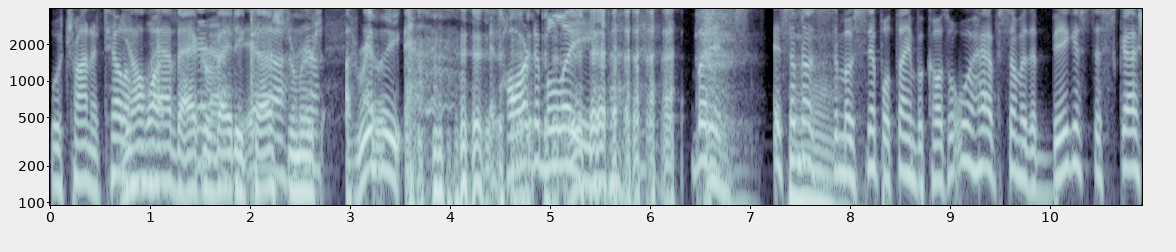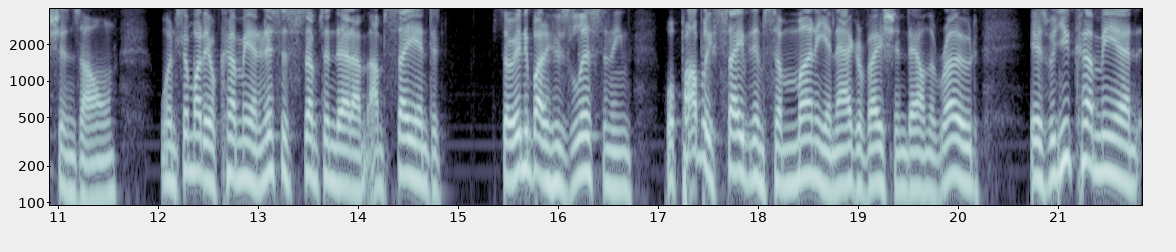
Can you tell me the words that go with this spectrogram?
we're trying to tell them Y'all have aggravated Yeah, yeah, customers, yeah. really? It's hard to believe, but it's it's sometimes it's the most simple thing because what we'll have some of the biggest discussions on when somebody will come in, and this is something that I'm I'm saying to so anybody who's listening will probably save them some money and aggravation down the road. Is when you come in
